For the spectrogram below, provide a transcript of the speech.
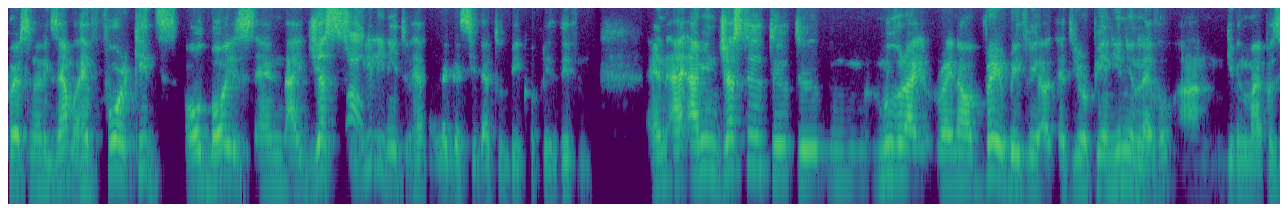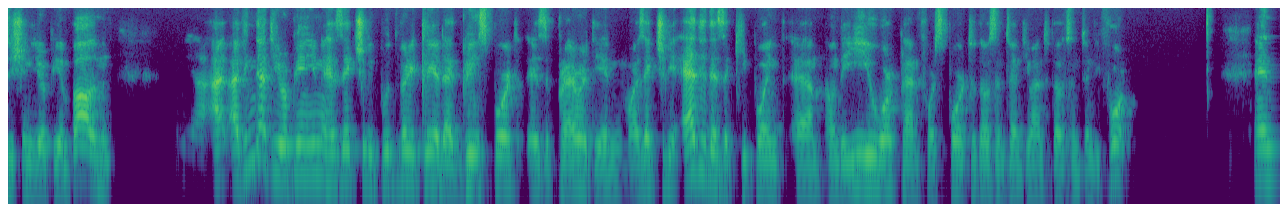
personal example, I have four kids, all boys, and I just wow. really need to have a legacy that would be completely different. And I, I mean, just to, to, to move right, right now very briefly at, at European Union level, um, given my position in European Parliament, I, I, think that the European Union has actually put very clear that green sport is a priority and was actually added as a key point um, on the EU work plan for sport 2021-2024. And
